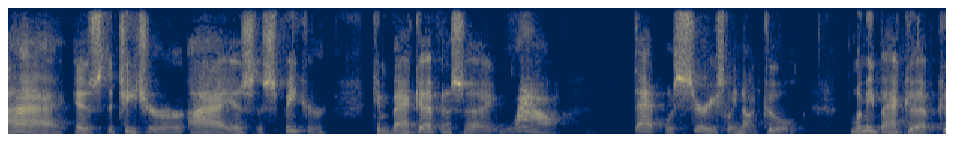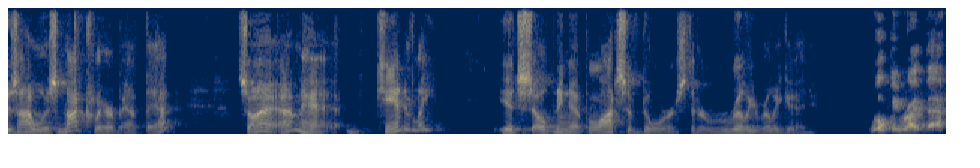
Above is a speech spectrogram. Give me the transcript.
I, as the teacher, or I, as the speaker, can back up and say, wow, that was seriously not cool. Let me back up because I was not clear about that. So I, am ha- candidly, it's opening up lots of doors that are really, really good. We'll be right back.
